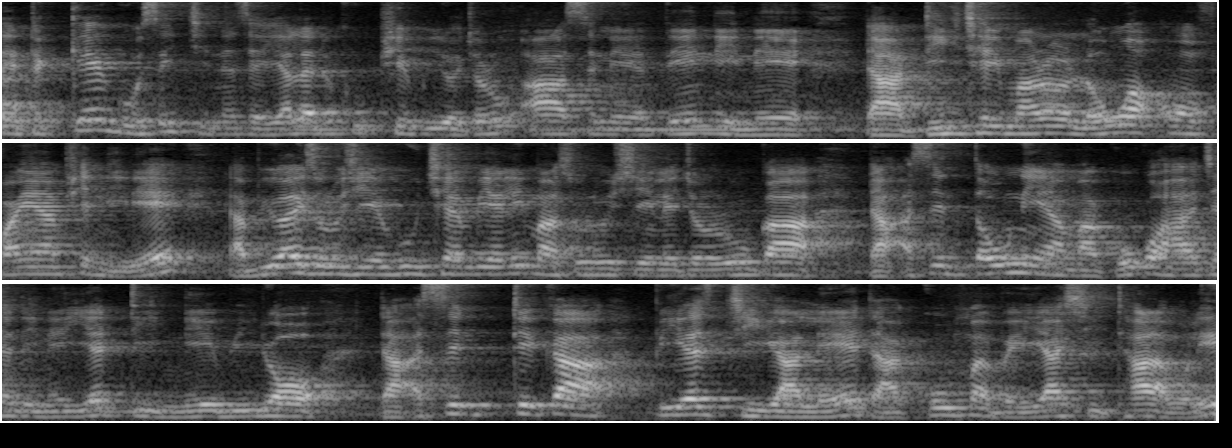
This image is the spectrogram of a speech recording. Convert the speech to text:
လည်းတကယ်ကိုစိတ်ချနေစေရလက်တစ်ခုဖြစ်ပြီးတော့ကျွန်တော်တို့အာဆင်နယ်အသင်းနေနဲ့ဒါဒီချိန်မှာတော့လုံးဝ on fire ဖြစ်နေတယ်ဒါပြောရဆိုလို့ရှိရင်အခု Champion League မှာဆိုလို့ရှိရင်လည်းကျွန်တော်တို့ကဒါအဆင့်3နေရာမှာဂိုးကွာဟာချက်တွေနဲ့ရက်တည်နေပြီးတော့ ဒါအဆင့်1က PSG ကလည်းဒါ6မှတ်ပဲရရှိထားတာဗောလေ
